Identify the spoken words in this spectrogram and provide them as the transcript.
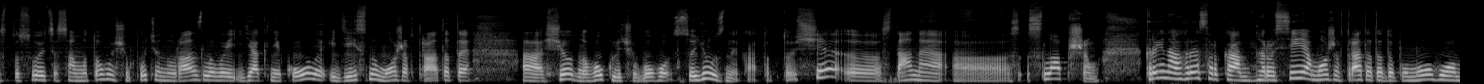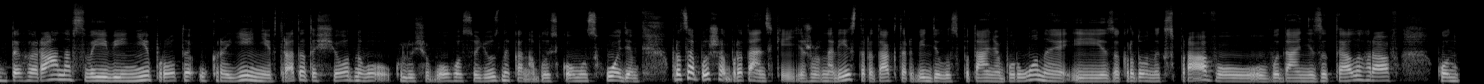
стосується саме того, що Путін уразливий як ніколи і дійсно може втратити. Ще одного ключового союзника, тобто ще е, стане слабшим. Країна-агресорка Росія може втратити допомогу Тегерана в своїй війні проти України, втратити ще одного ключового союзника на близькому сході. Про це пише британський журналіст, редактор відділу з питань оборони і закордонних справ у виданні The Telegraph Кон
